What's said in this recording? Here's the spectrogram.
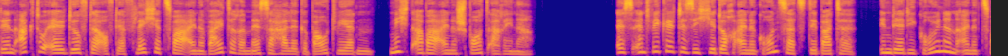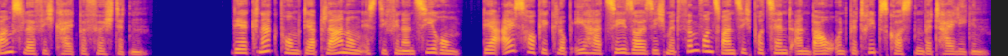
Denn aktuell dürfte auf der Fläche zwar eine weitere Messehalle gebaut werden, nicht aber eine Sportarena. Es entwickelte sich jedoch eine Grundsatzdebatte, in der die Grünen eine Zwangsläufigkeit befürchteten. Der Knackpunkt der Planung ist die Finanzierung. Der Eishockeyclub EHC soll sich mit 25 Prozent an Bau- und Betriebskosten beteiligen.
